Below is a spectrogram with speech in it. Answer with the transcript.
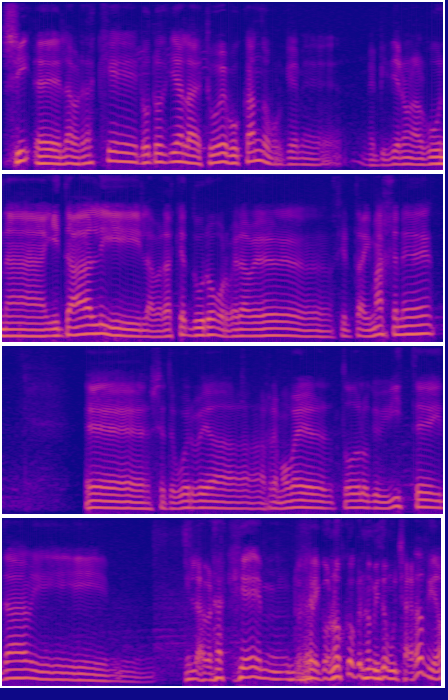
Sí, la verdad es que el otro día las estuve buscando porque me, me pidieron alguna y tal, y la verdad es que es duro volver a ver ciertas imágenes. eh, se te vuelve a remover todo lo que viviste y tal, y, y la verdad es que reconozco que no me hizo mucha gracia,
